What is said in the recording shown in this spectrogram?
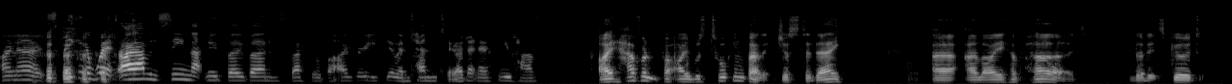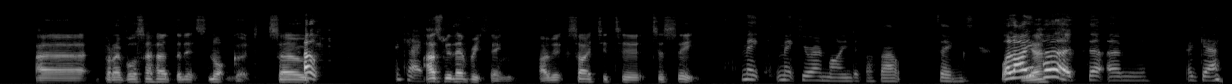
I know. Speaking of which, I haven't seen that new Bo Burnham special, but I really do intend to. I don't know if you have. I haven't, but I was talking about it just today, uh, and I have heard that it's good, uh, but I've also heard that it's not good. So, Oh. Okay, as with everything, I'm excited to to see. make make your own mind up about things. Well, I Yeah. heard that um again,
